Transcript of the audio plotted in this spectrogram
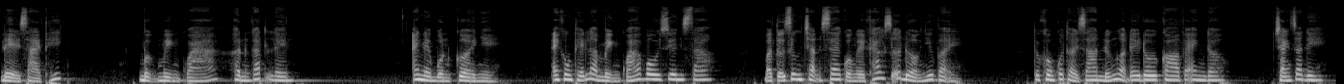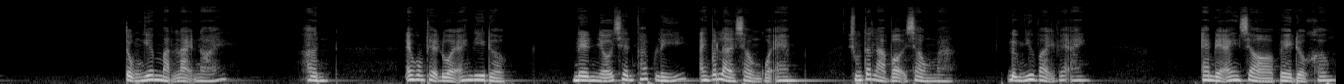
Để giải thích. Bực mình quá, Hân gắt lên. Anh này buồn cười nhỉ? Anh không thấy là mình quá vô duyên sao? Mà tự dưng chặn xe của người khác giữa đường như vậy. Tôi không có thời gian đứng ở đây đôi co với anh đâu. Tránh ra đi. Tùng nghiêm mặt lại nói, Hân, Em không thể đuổi anh đi được. Nên nhớ trên pháp lý, Anh vẫn là chồng của em. Chúng ta là vợ chồng mà. Đừng như vậy với anh. Em để anh trở về được không?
